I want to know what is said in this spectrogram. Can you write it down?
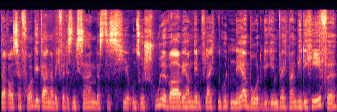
daraus hervorgegangen, aber ich würde jetzt nicht sagen, dass das hier unsere Schule war. Wir haben denen vielleicht einen guten Nährboden gegeben. Vielleicht waren wir die Hefe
